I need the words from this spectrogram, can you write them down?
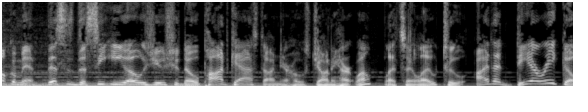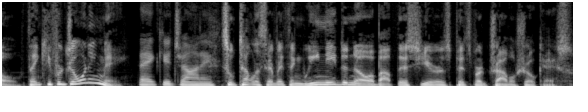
Welcome in. This is the CEOs You Should Know podcast. I'm your host, Johnny Hartwell. Let's say hello to Ida D'Errico. Thank you for joining me. Thank you, Johnny. So tell us everything we need to know about this year's Pittsburgh Travel Showcase.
